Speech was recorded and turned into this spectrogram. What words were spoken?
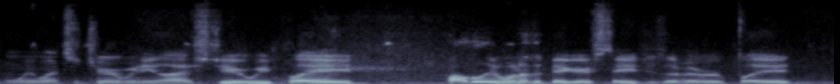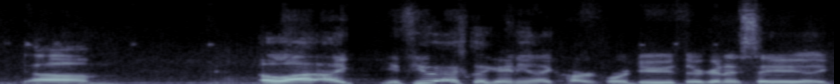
when we went to Germany last year, we played probably one of the bigger stages I've ever played. Um, a lot like if you ask like any like hardcore dude, they're gonna say like,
